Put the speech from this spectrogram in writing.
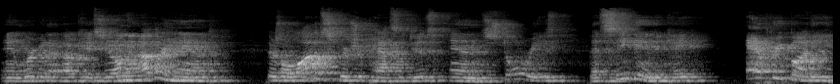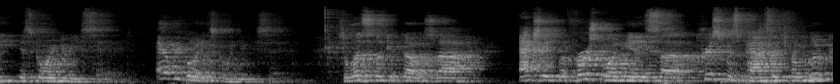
And we're going to, okay, so on the other hand, there's a lot of scripture passages and stories that seem to indicate everybody is going to be saved. Everybody's going to be saved. So let's look at those. Uh, actually, the first one is a Christmas passage from Luke.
